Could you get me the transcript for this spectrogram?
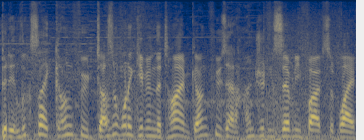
But it looks like Gung Fu doesn't want to give him the time. Gung Fu's at 175 supply.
